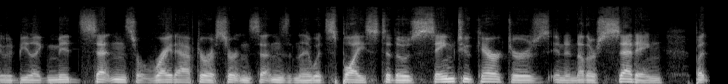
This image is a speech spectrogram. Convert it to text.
it would be like mid sentence or right after a certain sentence and they would splice to those same two characters in another setting but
